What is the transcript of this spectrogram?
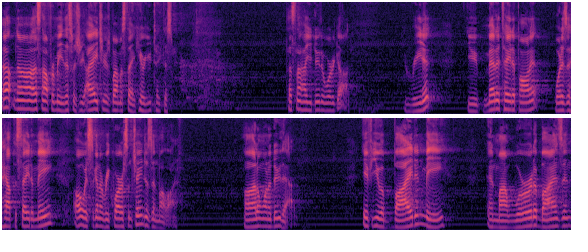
Oh, no, that's not for me. This was you. I ate yours by mistake. Here, you take this. That's not how you do the Word of God. You read it, you meditate upon it. What does it have to say to me? Oh, it's going to require some changes in my life. Oh, I don't want to do that. If you abide in me and my word abides in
